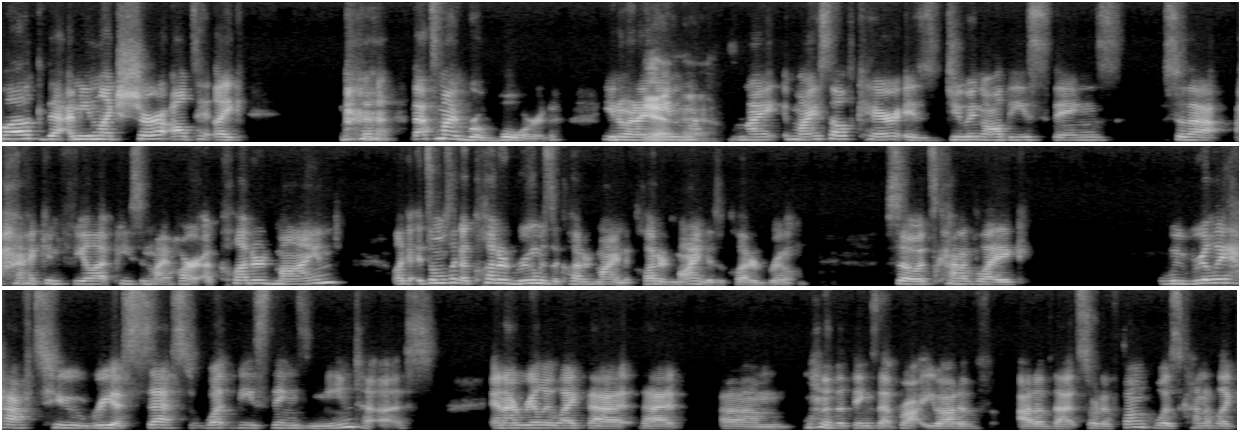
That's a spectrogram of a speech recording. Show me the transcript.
No fuck that. I mean, like, sure, I'll take like that's my reward. You know what I Yeah, mean? Yeah. My my self care is doing all these things so that I can feel at peace in my heart. A cluttered mind, like it's almost like a cluttered room is a cluttered mind. A cluttered mind is a cluttered room. So it's kind of like we really have to reassess what these things mean to us. And I really like that that um, one of the things that brought you out of out of that sort of funk was kind of like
